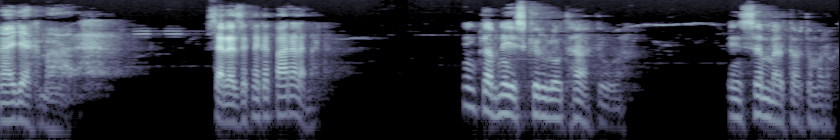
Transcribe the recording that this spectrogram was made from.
Megyek már. Szerezzek neked pár elemet? Inkább nézz körül ott hátul. Én szemmel tartom a raktárat.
